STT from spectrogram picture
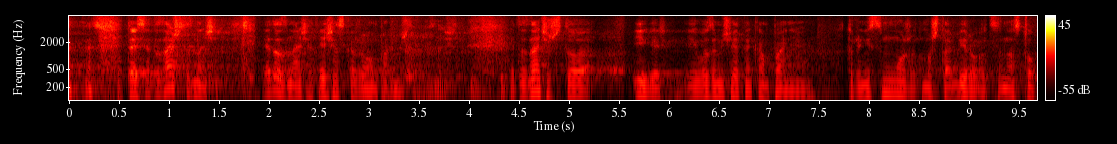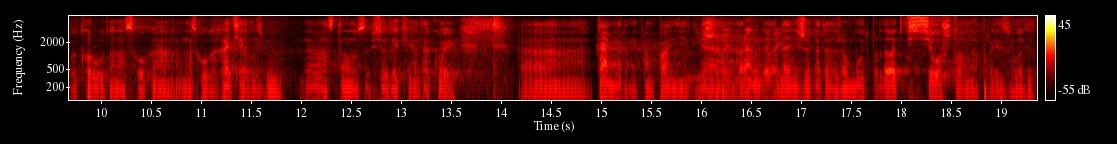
То есть это знаешь, что значит? Это значит, я сейчас скажу вам, парни, что это значит. Это значит, что Игорь и его замечательная компания который не сможет масштабироваться настолько круто, насколько, насколько хотелось бы, да, останутся все-таки такой э, камерной компанией для, Нишевой, брендовой. Да, нишевой, которая будет продавать все, что она производит.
